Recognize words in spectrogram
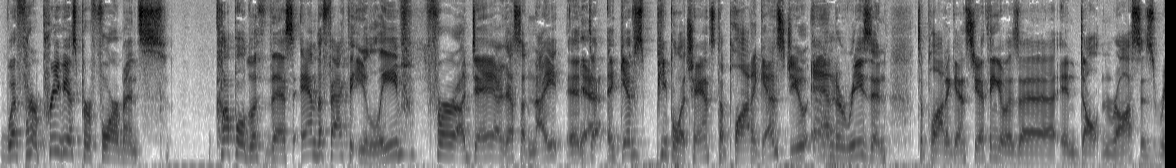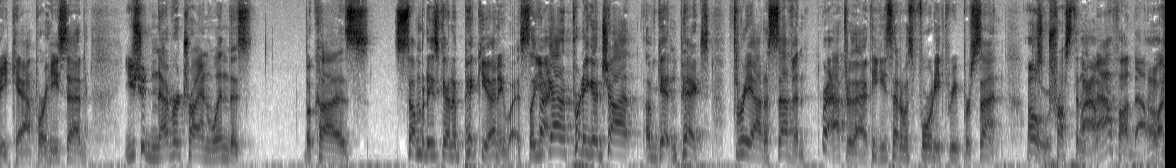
with her previous performance, coupled with this, and the fact that you leave for a day, I guess a night, it, Yeah. it gives people a chance to plot against you and a reason to plot against you. I think it was uh, in Dalton Ross's recap where he said, "You should never try and win this because." Somebody's going to pick you anyways. Like Right. you got a pretty good shot of getting picked three out of seven Right. after that. I think he said it was forty three percent. Oh, Just trusting wow. the math on that one.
